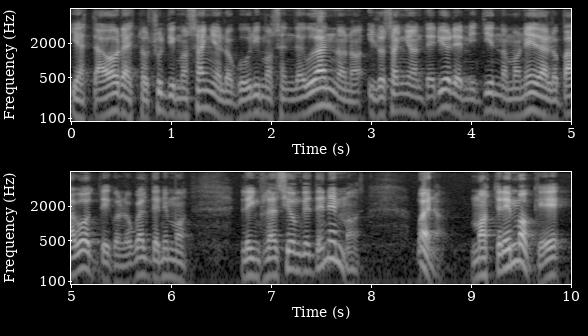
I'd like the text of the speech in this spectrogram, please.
y hasta ahora, estos últimos años, lo cubrimos endeudándonos y los años anteriores emitiendo moneda a lo pagote, con lo cual tenemos la inflación que tenemos. Bueno, mostremos que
